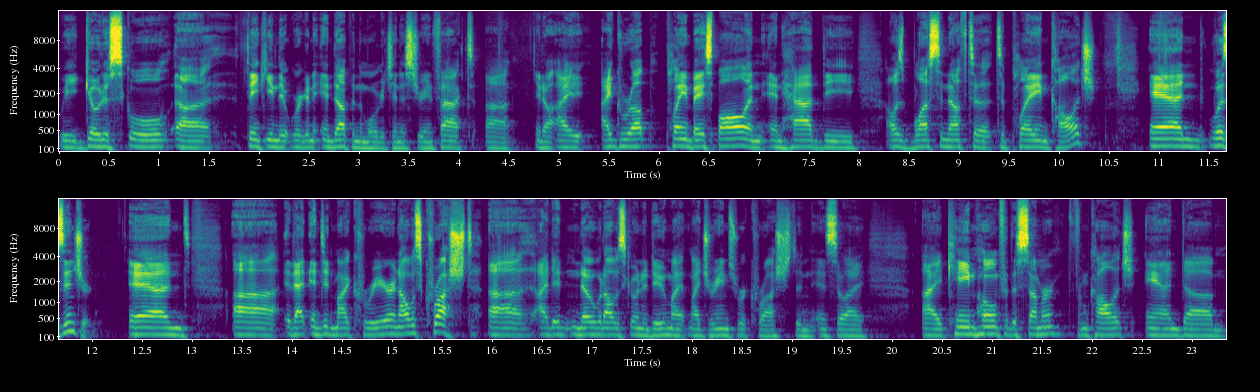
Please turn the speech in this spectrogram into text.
we go to school uh, thinking that we're going to end up in the mortgage industry. In fact, uh, you know, I, I grew up playing baseball and, and had the I was blessed enough to to play in college, and was injured and. Uh, that ended my career, and I was crushed. Uh, I didn't know what I was going to do. My, my dreams were crushed, and, and so I, I came home for the summer from college, and um,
